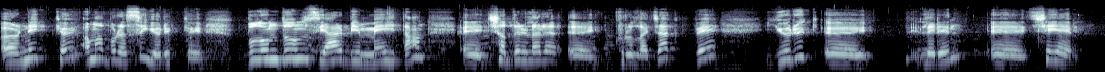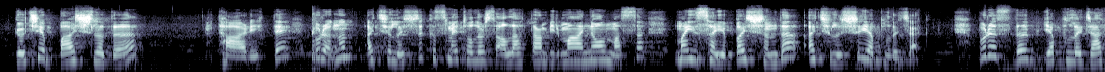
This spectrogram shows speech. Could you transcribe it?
Örnek köy ama burası Yörük köyü. Bulunduğunuz yer bir meydan, e, çadırları e, kurulacak ve Yörüklerin e, şeye göçe başladığı tarihte buranın açılışı kısmet olursa Allah'tan bir mani olmazsa Mayıs ayı başında açılışı yapılacak. Burası da yapılacak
